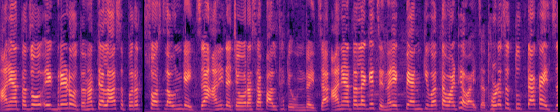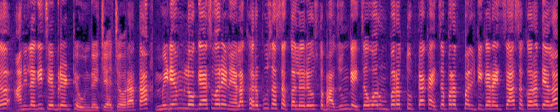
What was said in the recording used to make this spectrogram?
आणि आता जो एक ब्रेड होता ना त्याला असं परत सॉस लावून घ्यायचं आणि त्याच्यावर असा पालथा ठेवून द्यायचा. आणि आता लगेच आहे ना एक पॅन किंवा तवा ठेवायचा. थोडंसं तूप टाकायचं आणि लगेच हे ब्रेड ठेवून द्यायचे याच्यावर. आता मीडियम लो गॅसवर आहे ना याला खरपूस असं कलर येऊस भाजून घ्यायचं वरून परत तूप टाकायचं परत पलटी करायचं असं करत याला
